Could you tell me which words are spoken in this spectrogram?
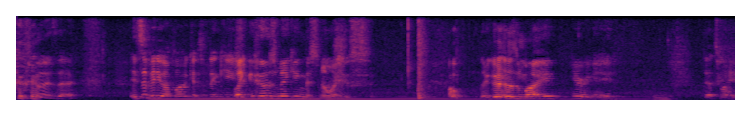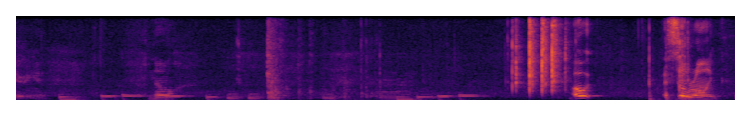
Dude, who is that? It's a video upload because I think he. Like who's making this noise? Oh, there goes my hearing aid. that's my hearing aid. No. Oh, it's still rolling.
